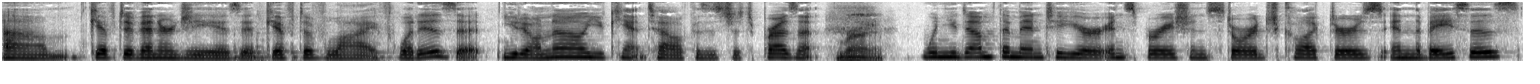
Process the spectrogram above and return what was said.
um, gift of energy? Is it gift of life? What is it? You don't know. You can't tell because it's just a present. Right. When you dump them into your inspiration storage collectors in the bases,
